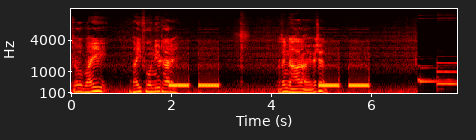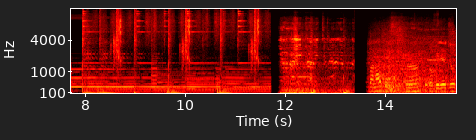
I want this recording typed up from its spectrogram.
तो भाई भाई फ़ोन नहीं उठा रहे पता नहीं नहा रहा होगा शायद बनाते हैं ना हाँ। और फिर ये जो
